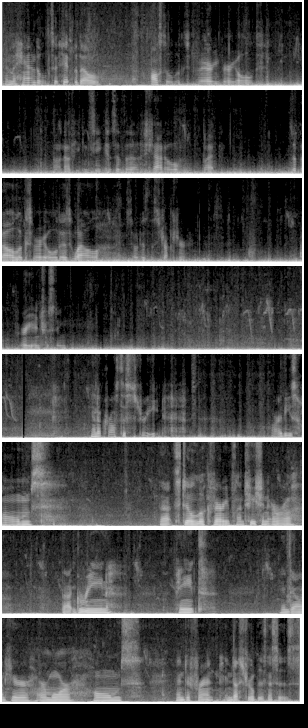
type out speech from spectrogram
And the handle to hit the bell also looks very, very old. I don't know if you can see because of the shadow, but the bell looks very old as well, and so does the structure. Very interesting. And across the street are these homes that still look very plantation era. That green paint and down here are more homes and different industrial businesses.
